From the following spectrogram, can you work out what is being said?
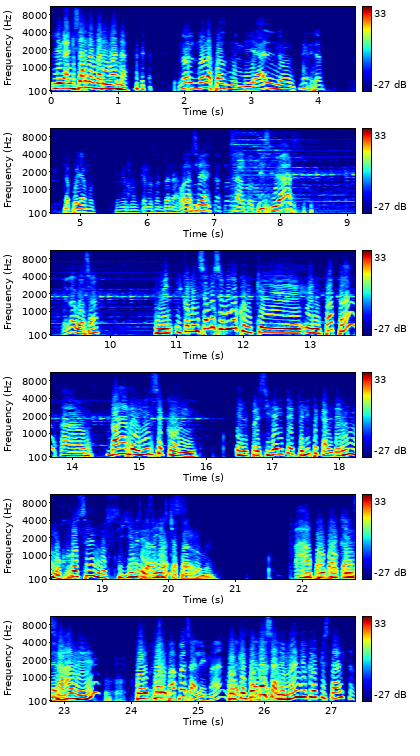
legalizar la marihuana. No, no la paz mundial, no. Te apoyamos, señor don Carlos Santana. Ahora sí, Mira. estas son las noticias. En la WhatsApp. Muy bien, y comenzamos, amigo, con que el Papa ah, va a reunirse con el presidente Felipe Calderón Hinojosa en los ¿Quién siguientes días. más chaparro, güey? Ah, ¿El Papa puta, quién sabe, ¿eh? Por- por- el Papa es alemán, güey. porque el Papa es alto. alemán, yo creo que está alto.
